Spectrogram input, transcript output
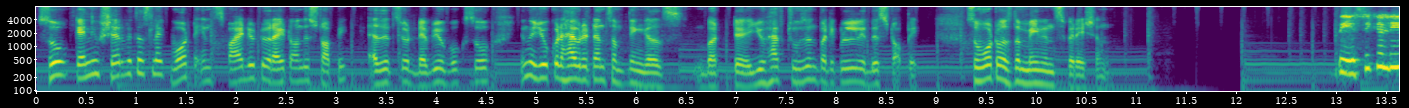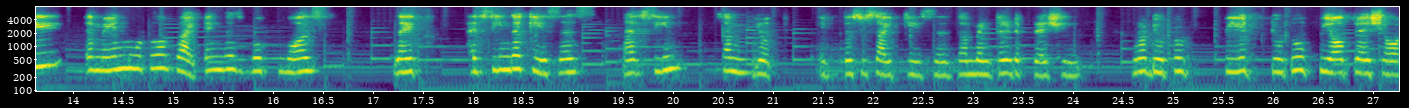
So can you share with us like what inspired you to write on this topic? As it's your debut book so you know you could have written something else but uh, you have chosen particularly this topic. So what was the main inspiration? Basically the main motto of writing this book was like i've seen the cases i've seen some youth the suicide cases uh, the mental depression you know due to it due to peer pressure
